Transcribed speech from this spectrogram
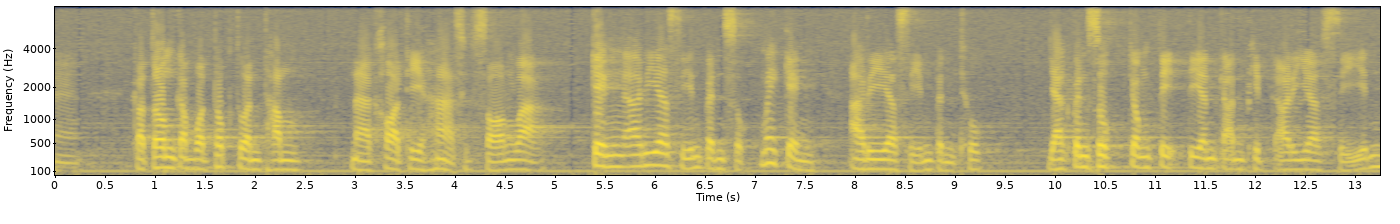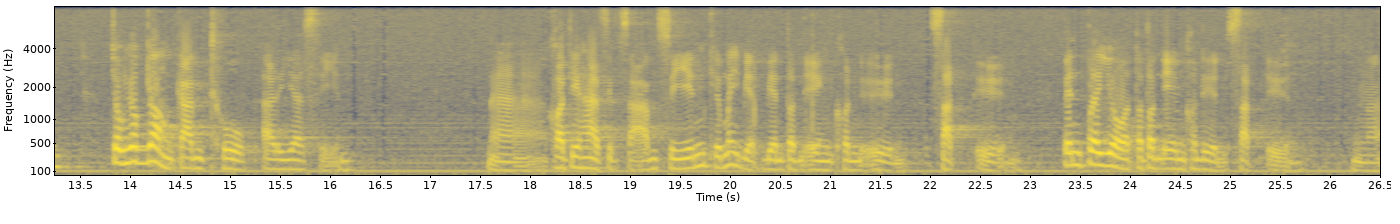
นะก็ตรงกับบททบทวนธรรมนะข้อที่ 52 ว่า เก่งอริยศีลเป็นสุข ไม่เก่งอริยศีลเป็นทุกข์อยากเป็นสุขจงติเตียนการผิดอริยศีล จงยกย่องการถูกอริยศีล นะข้อที่ 53 ศีลคือไม่เบียดเบียนตนเองคนอื่น สัตว์อื่น เป็นประโยชน์ต่อตนเองคนอื่น สัตว์อื่นนะ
